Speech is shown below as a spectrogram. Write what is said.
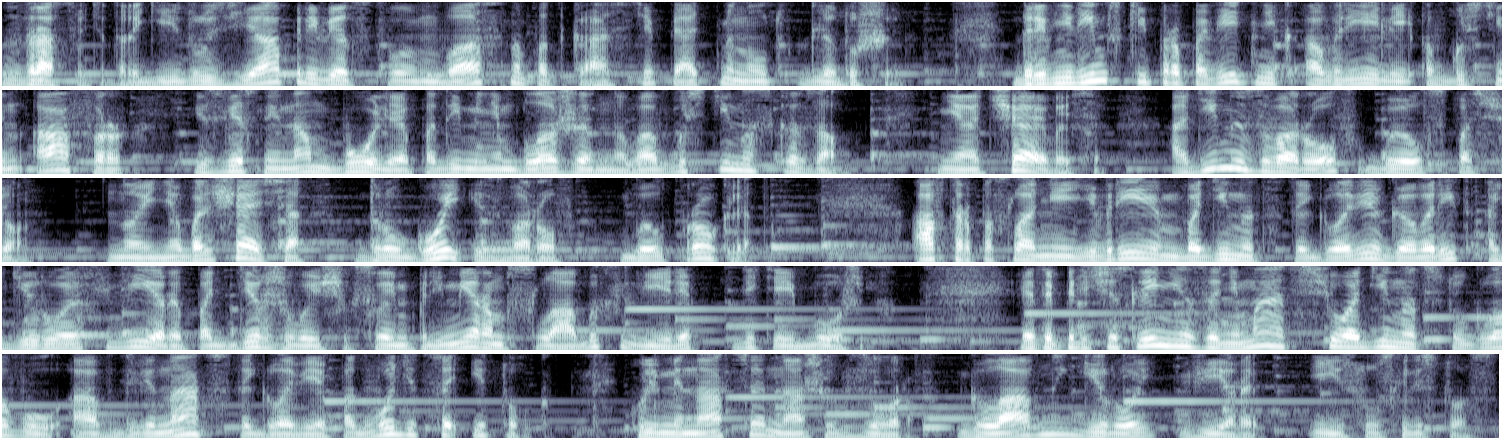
Здравствуйте, дорогие друзья! Приветствуем вас на подкасте «Пять минут для души». Древнеримский проповедник Аврелий Августин Афор, известный нам более под именем Блаженного Августина, сказал «Не отчаивайся, один из воров был спасен, но и не обольщайся, другой из воров был проклят». Автор послания евреям в 11 главе говорит о героях веры, поддерживающих своим примером слабых в вере детей Божьих. Это перечисление занимает всю 11 главу, а в 12 главе подводится итог, кульминация наших взоров, главный герой веры – Иисус Христос.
